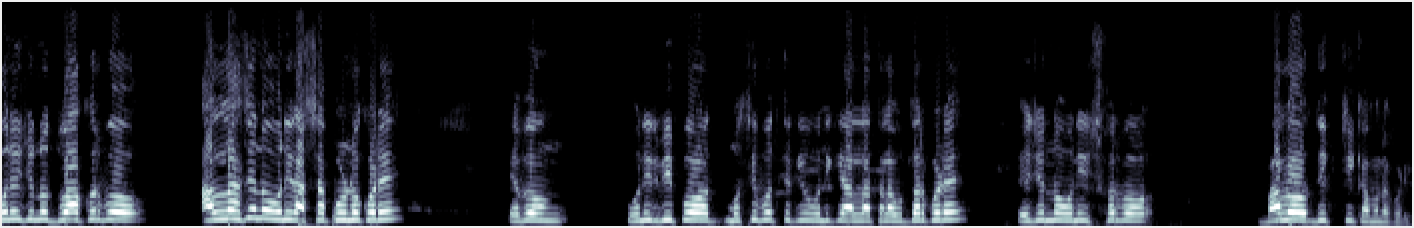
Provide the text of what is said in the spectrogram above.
উনির জন্য দোয়া করব। আল্লাহ যেন উনির আশা পূর্ণ করে এবং উনির বিপদ, মুসিবত থেকে উনিকে আল্লাহ তালা উদ্ধার করে। এই জন্য উনি সর্ব ভালো দিকটি কামনা করি।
